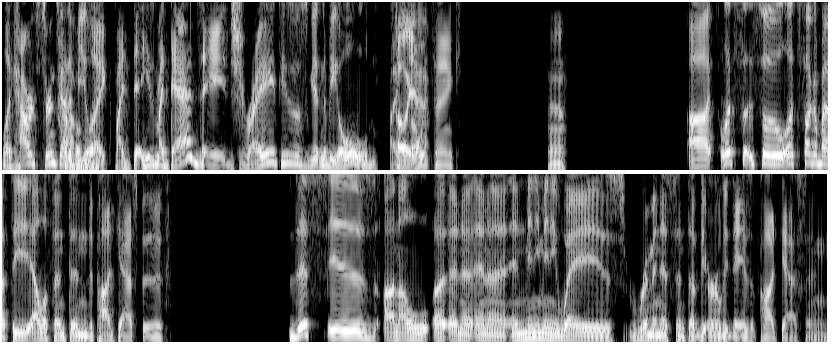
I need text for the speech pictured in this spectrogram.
Like Howard Stern's got to be like my da- he's my dad's age, right? He's just getting to be old. I, Oh, I would think. Yeah. Uh, let's so let's talk about the elephant in the podcast booth. This is an, uh, in a, in a in many many ways reminiscent of the early days of podcasting.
